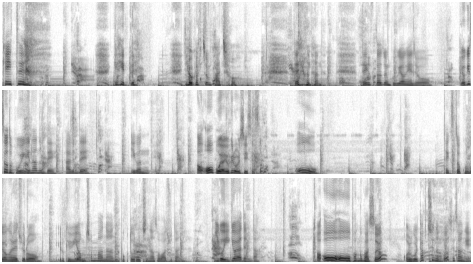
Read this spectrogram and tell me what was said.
케이트. 케이트. 요것 좀 봐줘. 때려나는. 덱스터 좀 구경해줘. 여기서도 보이긴 하는데. 아 근데 이건 어, 어 뭐야. 여기로 올 수 있었어? 오. 덱스터 구경을 해주러 이렇게 위험천만한 복도를 지나서 와주다니. 이거 이겨야 된다. 어, 오, 오, 오, 방금 봤어요? 얼굴 탁 치는 거? 세상에.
